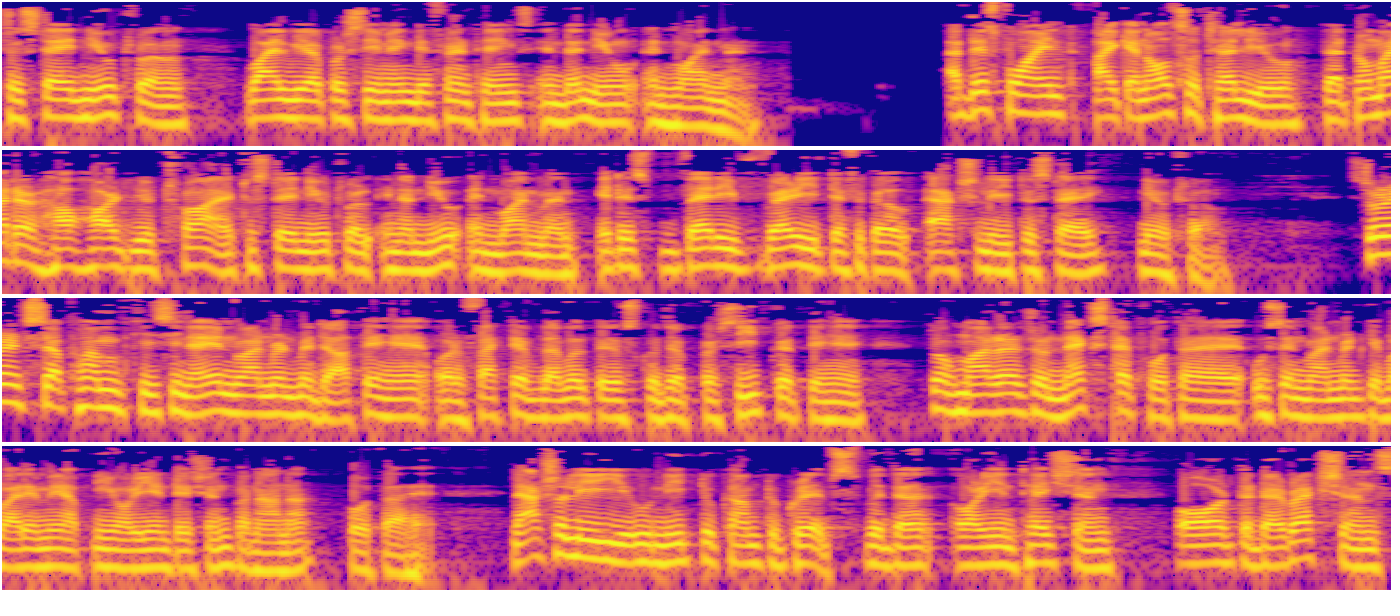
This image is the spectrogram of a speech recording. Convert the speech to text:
to stay neutral while we are perceiving different things in the new environment at this point I can also tell you that no matter how hard you try to stay neutral environment it is very very difficultly to stay neutral students جب ہم کسی نئے انوائرمنٹ میں جاتے ہیں اور افیکٹو لیول پہ اس کو جب پرسیو کرتے ہیں تو ہمارا جو نیکسٹ اسٹیپ ہوتا ہے اس انوائرمنٹ کے بارے میں اپنی اورینٹیشن بنانا ہوتا ہے naturally you need to come to grips with the orientation or the directions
